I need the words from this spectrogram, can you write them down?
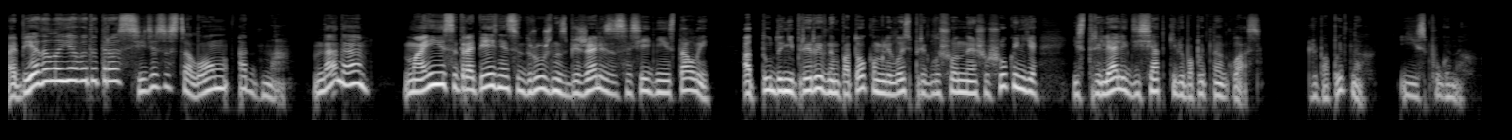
Обедала я в этот раз, сидя за столом одна. Да-да, мои сотрапезницы дружно сбежали за соседние столы. Оттуда непрерывным потоком лилось приглушенное шушуканье и стреляли десятки любопытных глаз. Любопытных и испуганных.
